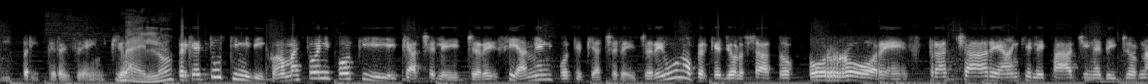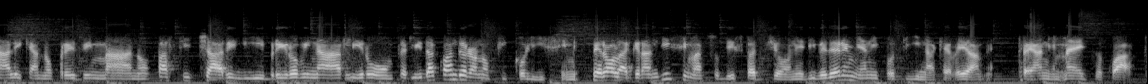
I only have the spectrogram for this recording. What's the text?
libri, per esempio. Bello. Perché tutti mi dicono, ma a tuoi nipoti piace leggere? Sì, a miei nipoti piace leggere. Uno perché gli ho lasciato orrore, stracciare anche le pagine dei giornali che hanno preso in mano, pasticciare i libri, rovinarli, romperli, da quando erano piccolissimi. Però la grandissima soddisfazione di vedere mia nipotina che aveva tre anni e mezzo, quattro,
